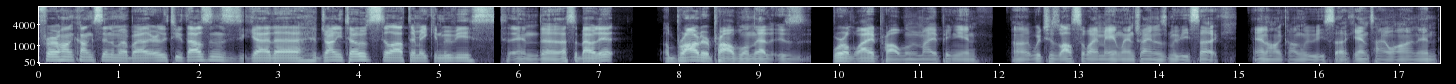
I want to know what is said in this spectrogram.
for Hong Kong cinema. By the early 2000s, you got uh, Johnnie To's still out there making movies, and uh, that's about it. A broader problem that is worldwide problem, in my opinion, uh, which is also why mainland China's movies suck, and Hong Kong movies suck, and Taiwan, and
